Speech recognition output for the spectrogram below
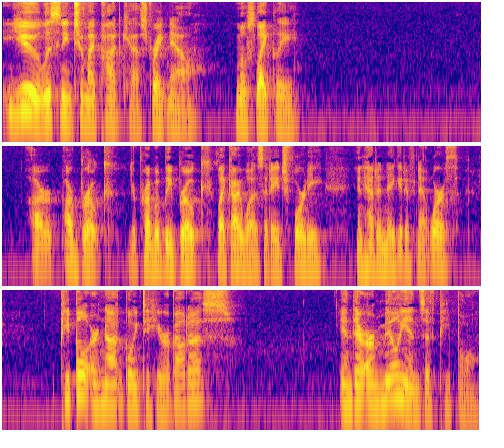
You listening to my podcast right now, most likely, are, are broke. You're probably broke like I was at age 40 and had a negative net worth. People are not going to hear about us. And there are millions of people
